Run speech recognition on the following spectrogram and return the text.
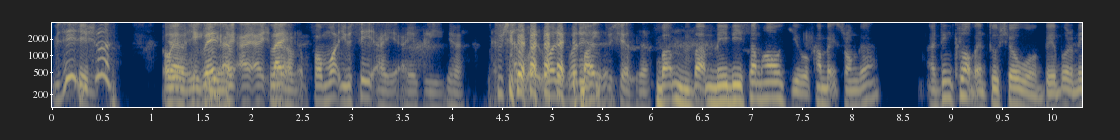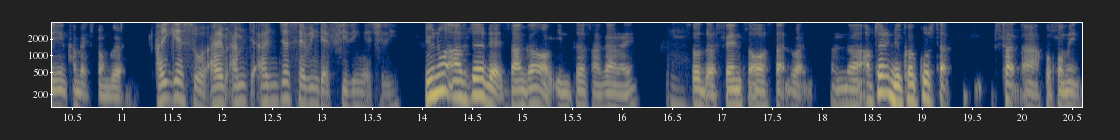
Is it? You Same. sure? Oh Yeah, yeah, okay, he okay. I, I, I, like- from what you say, I, I agree. Yeah. Tuchel, what, what, what do you But- think, Tuchel? But but maybe somehow he will come back stronger. I think Klopp and Tuchel will be able to make him come back stronger. I guess so. I'm, I'm, I'm just having that feeling actually. You know, after that saga of Inter saga, right? Mm. So the fans all start what? Uh, after that, Lukaku start start uh, performing.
